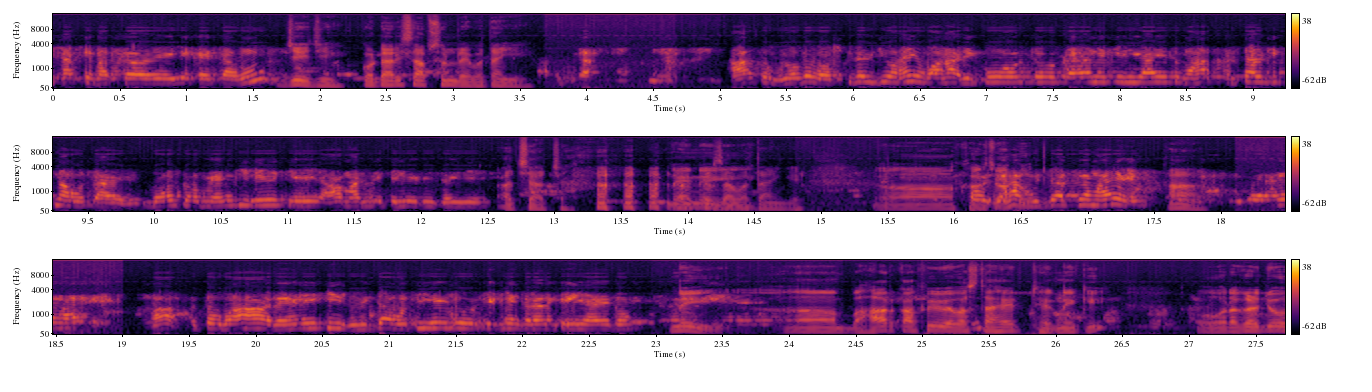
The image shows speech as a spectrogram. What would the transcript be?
साहब की बात कर ये कहता हूँ। जी जी कोटारी साहब सुन रहे बताइए। हाँ तो ग्लोबल हॉस्पिटल जो है वहाँ रिपोर्ट कराने के लिए आए तो वहाँ खर्चा कितना होता है? बहुत तो महँगी है कि आम आदमी के लिए भी सही है। अच्छा अच्छा। डॉक्टर नहीं। साहब बताएँगे खर्चा जहाँ तो वृद्धाश्रम आए हाँ। हाँ तो वहाँ रहने की सुविधा होती है जो ट्रीटमेंट कराने के लिए आए तो? नहीं आ, बाहर काफ़ी व्यवस्था है ठहरने की। और अगर जो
